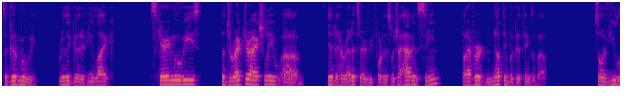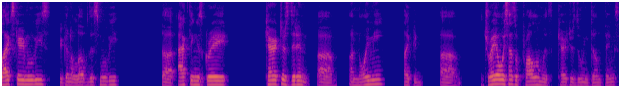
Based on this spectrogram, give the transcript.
It's a good movie. Really good. If you like scary movies the director actually uh, did Hereditary before this, which I haven't seen, but I've heard nothing but good things about. So if you like scary movies, you're gonna love this movie. Uh, acting is great. Characters didn't uh, annoy me. Like uh, Dre always has a problem with characters doing dumb things.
